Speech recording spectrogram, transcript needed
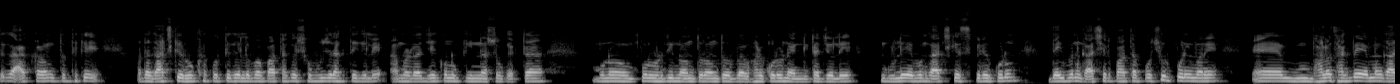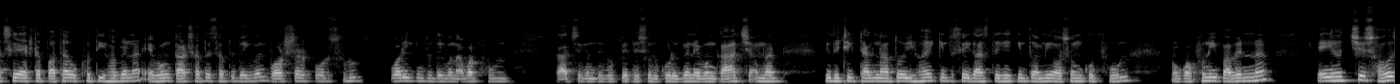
থেকে আক্রান্ত থেকে অর্থাৎ গাছকে রক্ষা করতে গেলে বা পাতাকে সবুজ রাখতে গেলে আমরা যে কোনো কীটনাশক একটা পনেরো দিন অন্তর অন্তর ব্যবহার করুন, এক লিটার জলে গুলে এবং গাছকে স্প্রে করুন। দেখবেন গাছের পাতা প্রচুর পরিমাণে ভালো থাকবে এবং গাছে একটা পাতাও ক্ষতি হবে না এবং তার সাথে সাথে দেখবেন বর্ষার পর শুরুর পরেই কিন্তু দেখবেন আবার ফুল গাছ এখান থেকে পেতে শুরু করবেন এবং গাছ আমরা যদি ঠিকঠাক না তৈরি হয় কিন্তু সেই গাছ থেকে কিন্তু আমি অসংখ্য ফুল কখনোই পাবেন না। এই হচ্ছে সহজ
